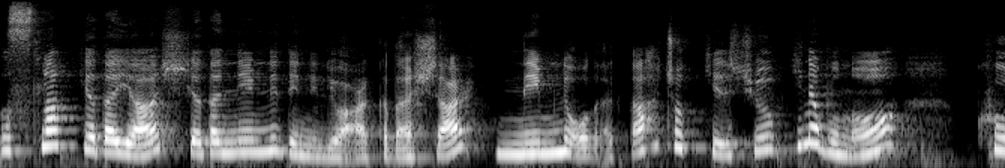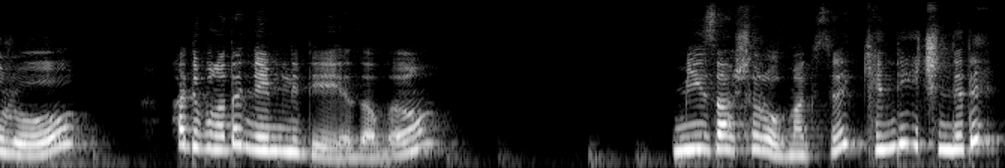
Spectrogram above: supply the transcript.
ıslak ya da yaş ya da nemli deniliyor arkadaşlar. Nemli olarak daha çok geçiyor. Yine bunu kuru, hadi buna da nemli diye yazalım. Mizaçlar olmak üzere kendi içinde de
